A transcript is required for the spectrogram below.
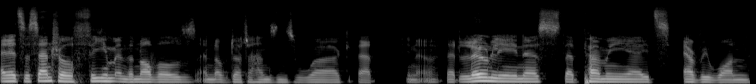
and it's a central theme in the novels and of Dörte Hansen's work that you know that loneliness that permeates everyone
